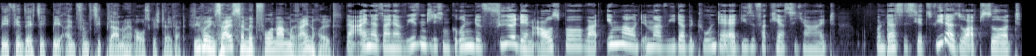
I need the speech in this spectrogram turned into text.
B64, B51-Planung herausgestellt hat. Übrigens heißt er mit Vornamen Reinhold. Einer seiner wesentlichen Gründe für den Ausbau war immer und immer wieder betonte er diese Verkehrssicherheit. Und das ist jetzt wieder so absurd.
